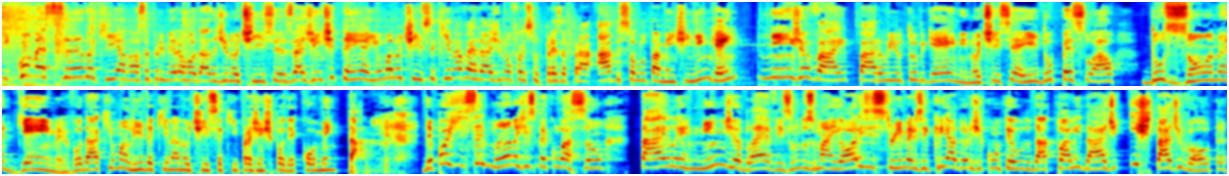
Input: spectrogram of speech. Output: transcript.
E começando aqui a nossa primeira rodada de notícias, a gente tem aí uma notícia que na verdade não foi surpresa pra absolutamente ninguém. Ninja vai para o YouTube Game. Notícia aí do pessoal do Zona Gamer. Vou dar aqui uma lida aqui na notícia aqui pra gente poder comentar. Depois de semanas de especulação, Tyler Ninja Blevis, um dos maiores streamers e criadores de conteúdo da atualidade, está de volta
